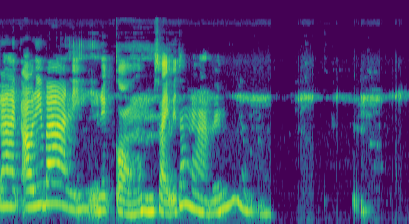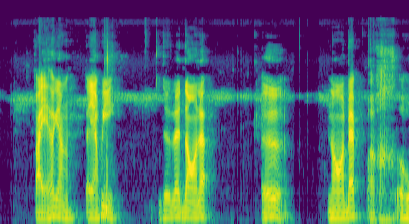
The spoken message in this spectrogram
อยากเอาที่บ้านนี่อยู่ในกล่องผมใส่ไว้ตั้งนานเลยเนี่ยไก่สักอย่างไก่ยังพี่ จะได้นอนแล้ว เออ นอนแป๊บอะโอ้โห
